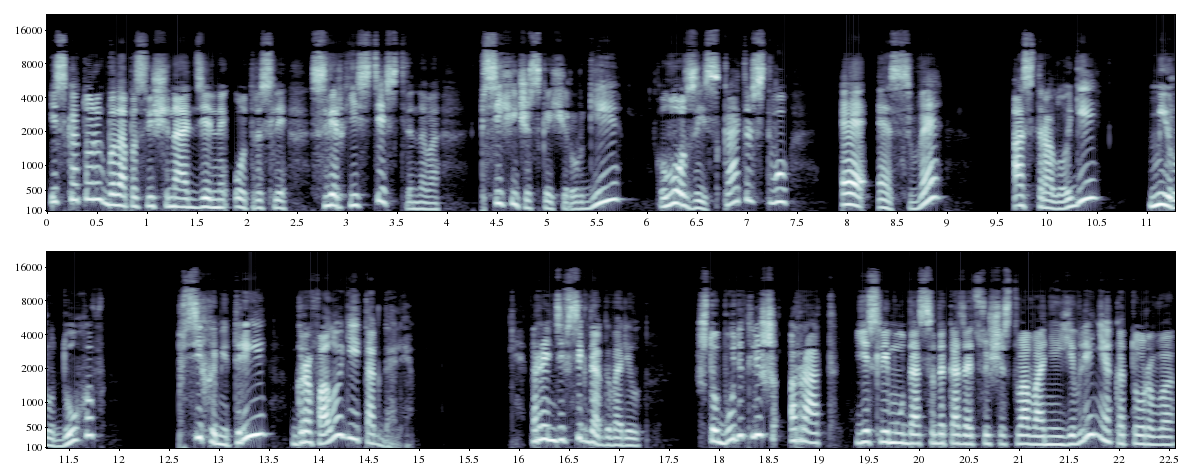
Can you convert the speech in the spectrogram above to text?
из которых была посвящена отдельной отрасли сверхъестественного, психической хирургии, лозоискательству, ЭСВ, астрологии, миру духов, психометрии, графологии и так далее. Рэнди всегда говорил, что будет лишь рад, если ему удастся доказать существование явления, которого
